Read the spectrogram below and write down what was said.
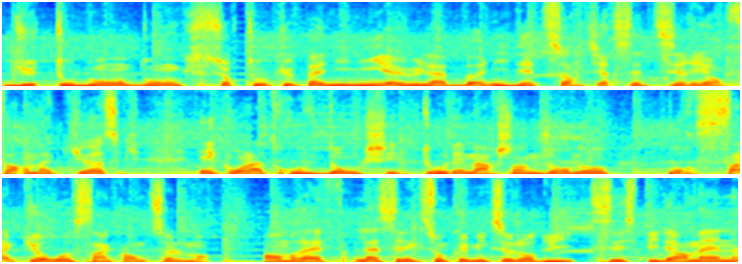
Du tout bon donc, surtout que Panini a eu la bonne idée de sortir cette série en format kiosque et qu'on la trouve donc chez tous les marchands de journaux pour 5,50€ seulement. En bref, la sélection comics aujourd'hui, c'est Spider-Man,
